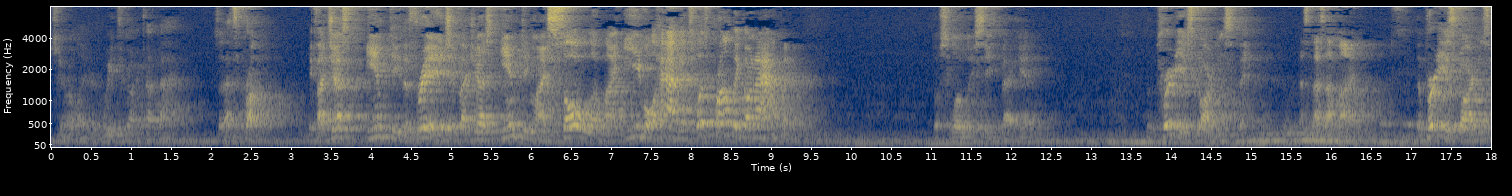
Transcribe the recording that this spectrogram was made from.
Sooner or later, the weeds are going to come back. So that's a problem. If I just empty the fridge, if I just empty my soul of my evil habits, what's probably going to happen? They'll slowly seep back in. The prettiest gardens, that's, that's not mine. The prettiest gardens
